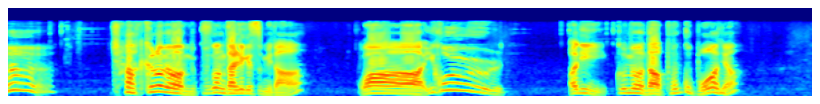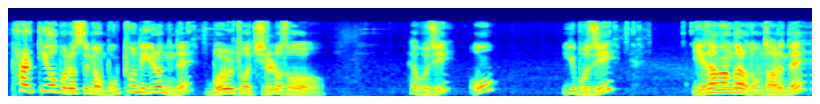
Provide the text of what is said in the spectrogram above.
자 그러면 9강 달리겠습니다 와 이걸 아니 그러면 나 복구 뭐하냐? 팔 띄워버렸으면 목표는 이뤘는데? 뭘 더 질러서 해보지? 어? 이게 뭐지? 예상한 거랑 너무 다른데?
